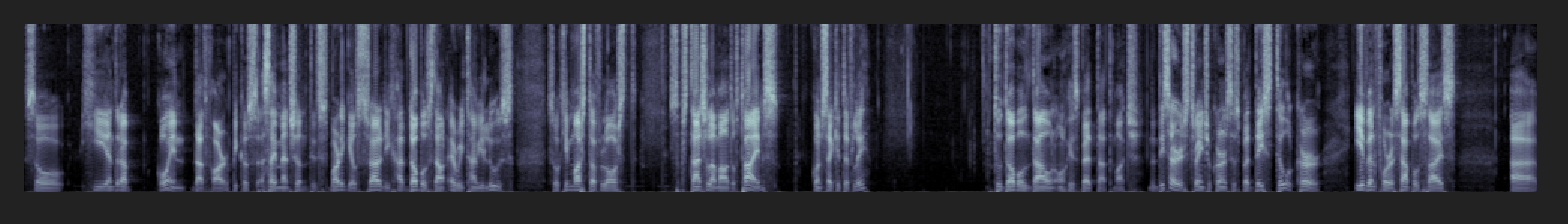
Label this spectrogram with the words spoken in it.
So he ended up going that far because as i mentioned this martingale strategy had doubles down every time you lose. So he must have lost substantial amount of times consecutively to double down on his bet that much. These are strange occurrences but they still occur even for a sample size uh,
